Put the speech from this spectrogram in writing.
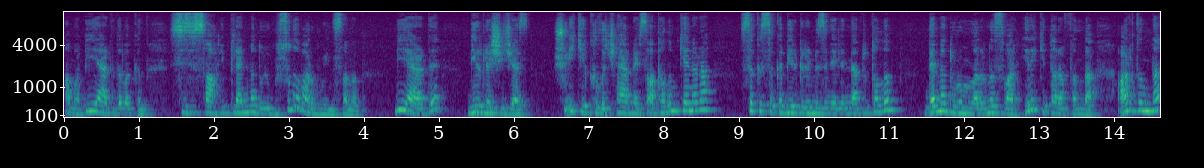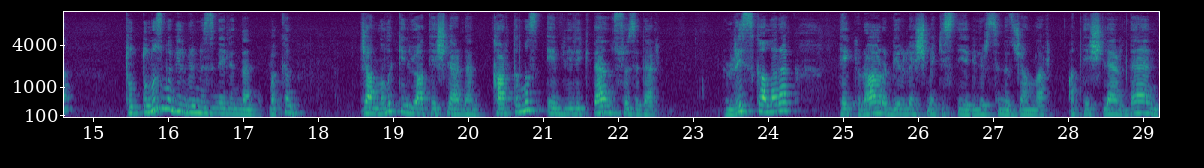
Ama bir yerde de bakın sizi sahiplenme duygusu da var bu insanın. Bir yerde birleşeceğiz. Şu iki kılıç her neyse atalım kenara. Sıkı sıkı birbirimizin elinden tutalım. Deme durumlarınız var her iki tarafında. Ardından tuttunuz mu birbirinizin elinden? Bakın canlılık geliyor ateşlerden. Kartımız evlilikten söz eder. Risk alarak tekrar birleşmek isteyebilirsiniz canlar. Ateşlerden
